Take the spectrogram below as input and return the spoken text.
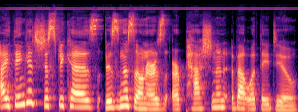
I think it's just because business owners are passionate about what they do.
